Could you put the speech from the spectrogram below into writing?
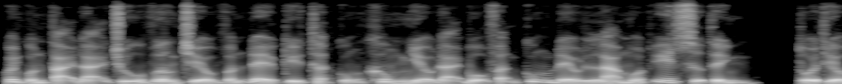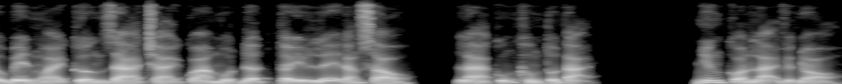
Quanh quẩn tại đại chu vương triều vấn đề kỳ thật cũng không nhiều, đại bộ phận cũng đều là một ít sự tình, tối thiểu bên ngoài cường giả trải qua một đợt tẩy lễ đằng sau, là cũng không tồn tại. Nhưng còn lại việc nhỏ,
